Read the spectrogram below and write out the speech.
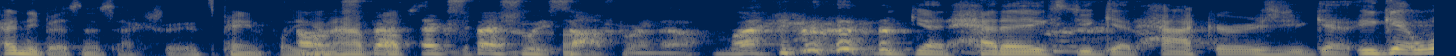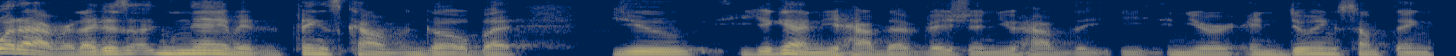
any business actually. It's painful. You're Oh, gonna have ups especially software though. Like You get headaches, you get hackers, you get you get whatever. Like just name it. Things come and go, but you, you again, you have that vision. You have the and you're in doing something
